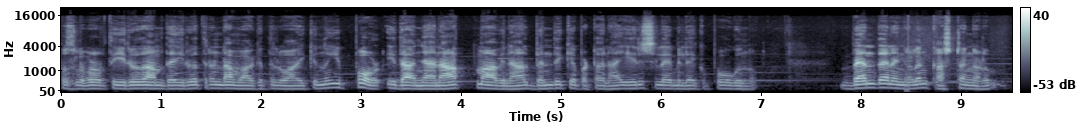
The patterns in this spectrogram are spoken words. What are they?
പുസ്തക പ്രവൃത്തി ഇരുപതാമത്തെ ഇരുപത്തിരണ്ടാം വാക്യത്തിൽ വായിക്കുന്നു ഇപ്പോൾ ഇതാ ഞാൻ ആത്മാവിനാൽ ബന്ധിക്കപ്പെട്ടവനായി എരുസലേമിലേക്ക് പോകുന്നു. ബന്ധനങ്ങളും കഷ്ടങ്ങളും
